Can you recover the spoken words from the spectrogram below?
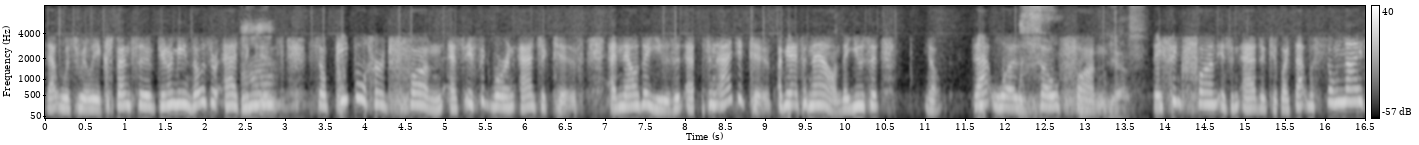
That was really expensive. Do you know what I mean? Those are mm-hmm. adjectives. So people heard fun as if it were an adjective, and now they use it as an adjective. I mean, as a noun. They use it, no, that was so fun. Yes. They think fun is an adjective. Like that was so nice,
